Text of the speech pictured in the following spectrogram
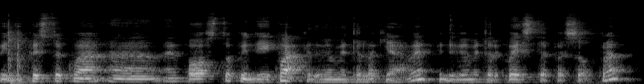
Quindi questo qua uh, è posto, quindi è qua che dobbiamo mettere la chiave, quindi dobbiamo mettere questa qua sopra.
